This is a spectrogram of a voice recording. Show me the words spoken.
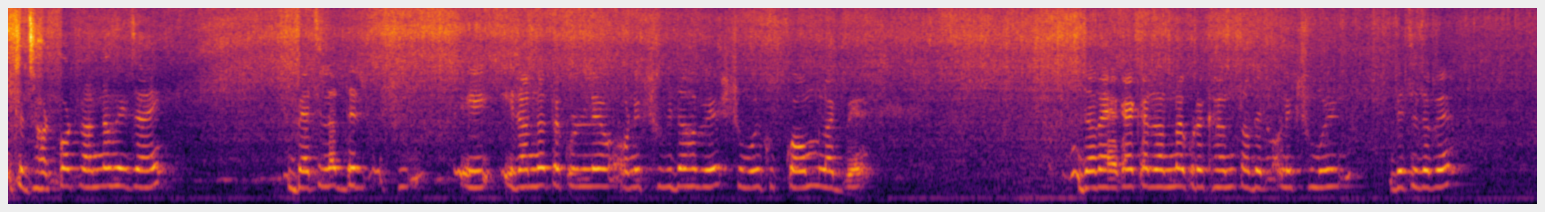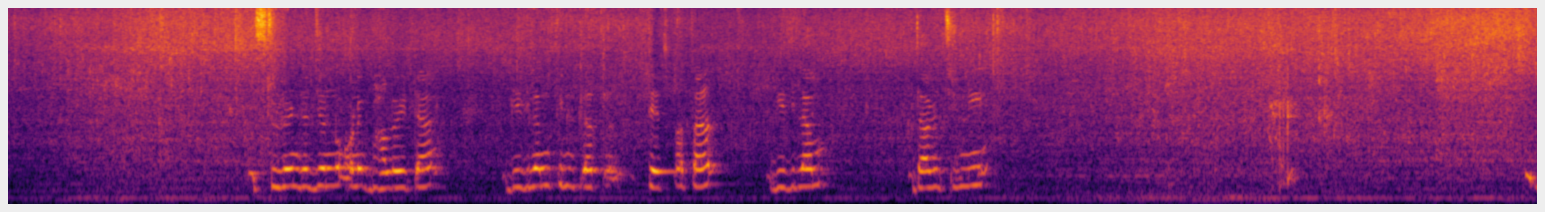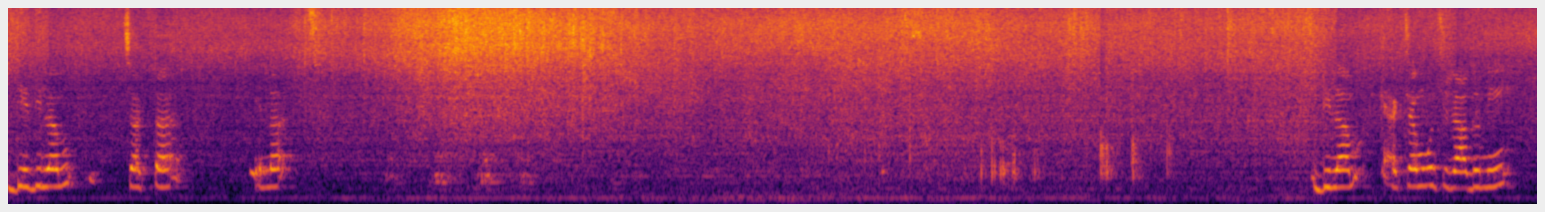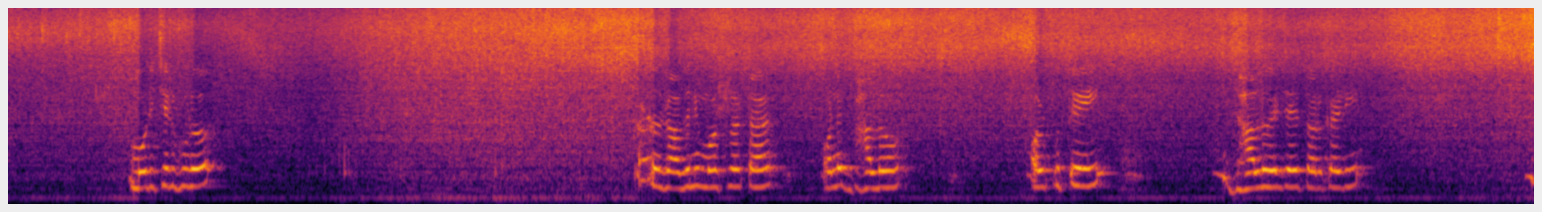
এটা ঝটপট রান্না হয়ে যায়। ব্যাচেলারদের এই রান্নাটা করলে অনেক সুবিধা হবে, সময় খুব কম লাগবে। যারা একা একা রান্না করে খান, তাদের অনেক সময় বেঁচে যাবে। স্টুডেন্টদের জন্য অনেক ভালো এটা। দিয়ে দিলাম তিনটা তেজপাতা, দিয়ে দিলাম দারুচিনি। দিয়ে দিলাম চারটা এলাচ। দিলাম এক চামচ রাঁধুনি মরিচের গুঁড়ো। কারণ রাঁধুনি মশলাটা অনেক ভালো। অল্পতেই ঝাল হয়ে যায় তরকারি।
